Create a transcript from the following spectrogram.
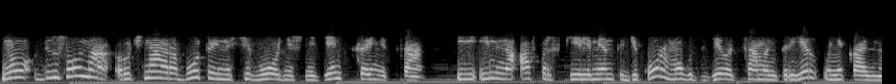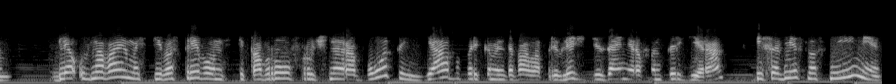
Но, безусловно, ручная работа и на сегодняшний день ценится. И именно авторские элементы декора могут сделать сам интерьер уникальным. Для узнаваемости и востребованности ковров ручной работы я бы порекомендовала привлечь дизайнеров интерьера и совместно с ними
